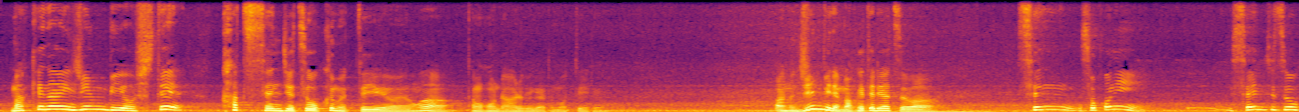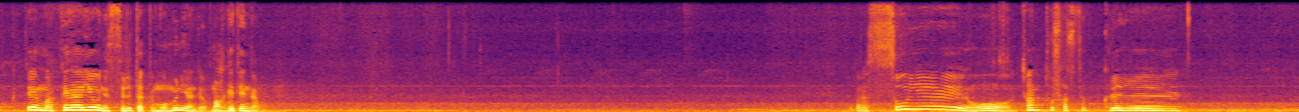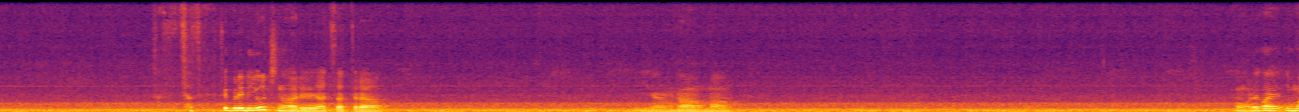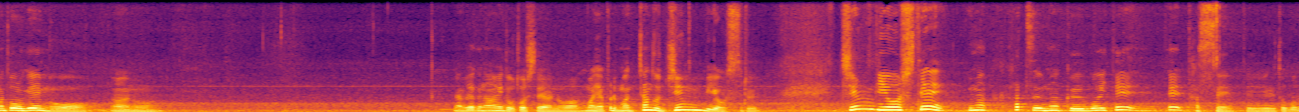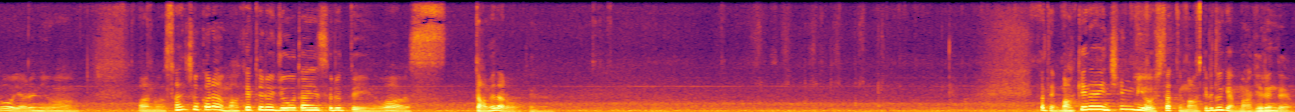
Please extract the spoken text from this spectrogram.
負けない準備をしてかつ戦術を組むっていうのが多分本来あるべきだと思っている。あの準備で負けてるやつは戦そこに戦術をで負けないようにするったってもう無理なんだよ。負けてんだもん。だからそういうのをちゃんとさせてくれるさせてくれる余地のあるやつだったらああまあ。でも俺が今のところゲームをあのなるべく難易度を落としてやるのは、まあ、やっぱりまあちゃんと準備をする。準備をしてうまくかつうまく動いてで達成っていうところをやるにはあの最初から負けてる状態にするっていうのはダメだろうってって負けない準備をしたって負ける時は負けるんだよ。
